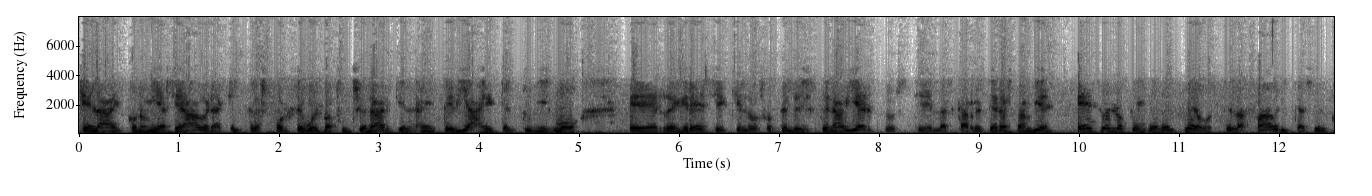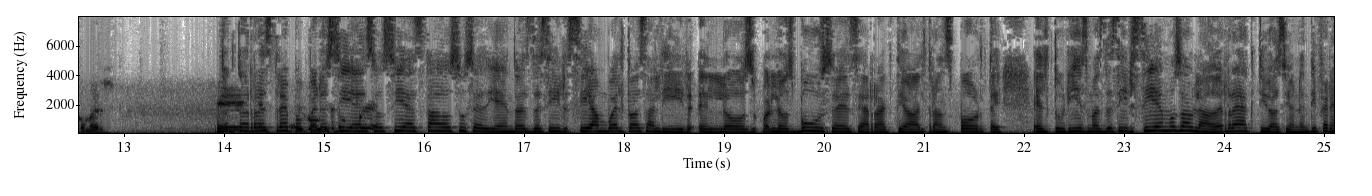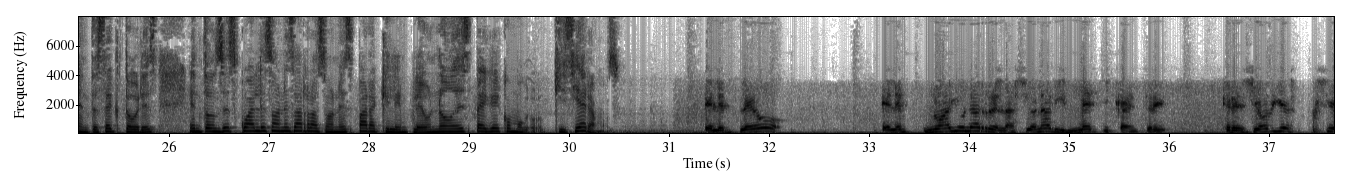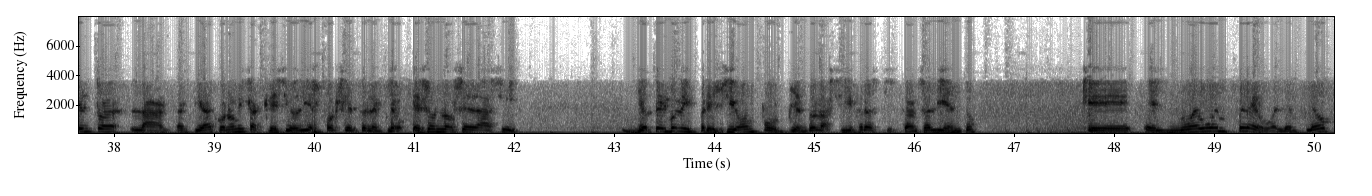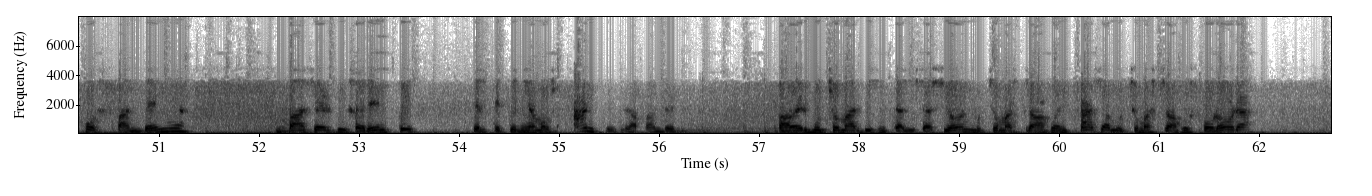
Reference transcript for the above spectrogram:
Que la economía se abra, que el transporte vuelva a funcionar, que la gente viaje, que el turismo eh, regrese, que los hoteles estén abiertos, que las carreteras también. Eso es lo que genera empleo, que las fábricas y el comercio. Doctor eh, Restrepo, pero si eso sí ha estado sucediendo, es decir, si han vuelto a salir eh, los, los buses, se ha reactivado el transporte, el turismo, es decir, si hemos hablado de reactivación en diferentes sectores, entonces, ¿cuáles son esas razones para que el empleo no despegue como quisiéramos? El empleo, el, em, no hay una relación aritmética entre creció 10% la actividad económica, creció 10% el empleo. Eso no se da así yo tengo la impresión, por viendo las cifras que están saliendo, que el nuevo empleo, el empleo post pandemia, va a ser diferente del que teníamos antes de la pandemia. Va a haber mucho más digitalización, mucho más trabajo en casa, mucho más trabajos por hora,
